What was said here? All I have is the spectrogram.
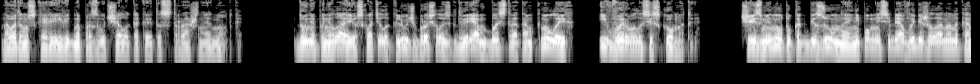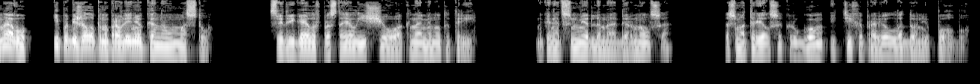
Но в этом скорее, видно, прозвучала какая-то страшная нотка. Дуня поняла ее, схватила ключ, бросилась к дверям, быстро отомкнула их и вырвалась из комнаты. Через минуту, как безумная, не помня себя, выбежала она на канаву и побежала по направлению к Кановому мосту. Свидригайлов простоял еще у окна минуты три. Наконец медленно обернулся, осмотрелся кругом и тихо провел ладонью по лбу.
